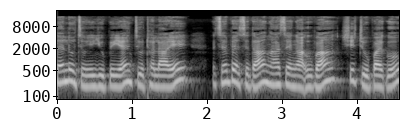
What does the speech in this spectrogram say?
လမ်းလုံခြုံရေးယူပေးရန်ကြိုထွက်လာတဲ့အကြံဖဲစစ်သား55ဦးပါရှစ်ကျူပိုက်ကို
